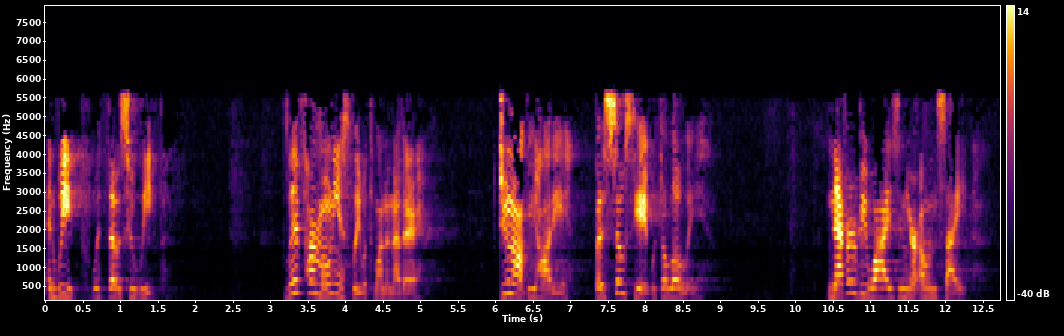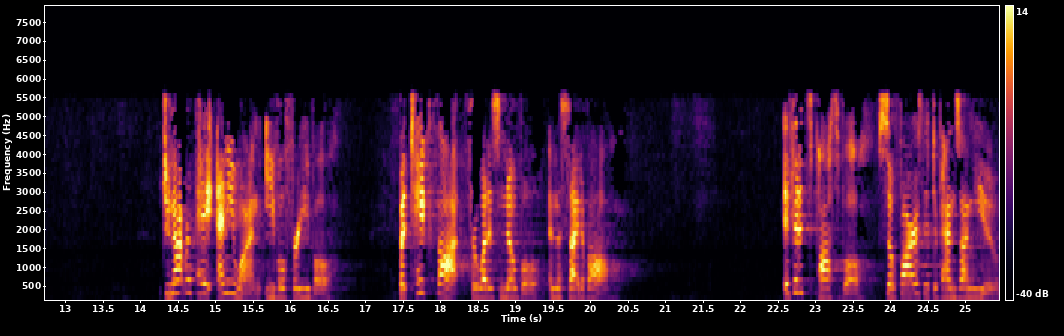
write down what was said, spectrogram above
and weep with those who weep. Live harmoniously with one another. Do not be haughty, but associate with the lowly. Never be wise in your own sight. Do not repay anyone evil for evil, but take thought for what is noble in the sight of all. If it is possible, so far as it depends on you,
